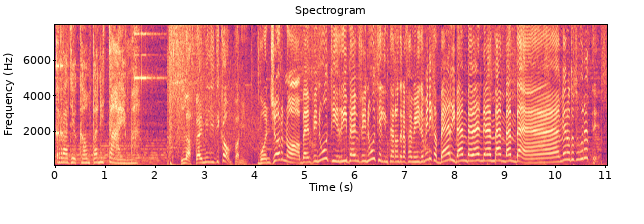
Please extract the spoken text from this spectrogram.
Radio Company Time. La Family di Company. Buongiorno, benvenuti, ribenvenuti all'interno della Family Domenica. Ben, ben, ben, ben, ben, ben, benvenuto pure a te.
